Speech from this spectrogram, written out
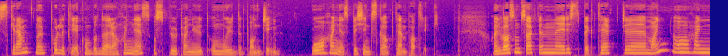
skremt når politiet kom på døra hans og spurte han ut om mordet på en Jim, og hans bekjentskap til en Patrick. Han var som sagt en respektert uh, mann, og han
